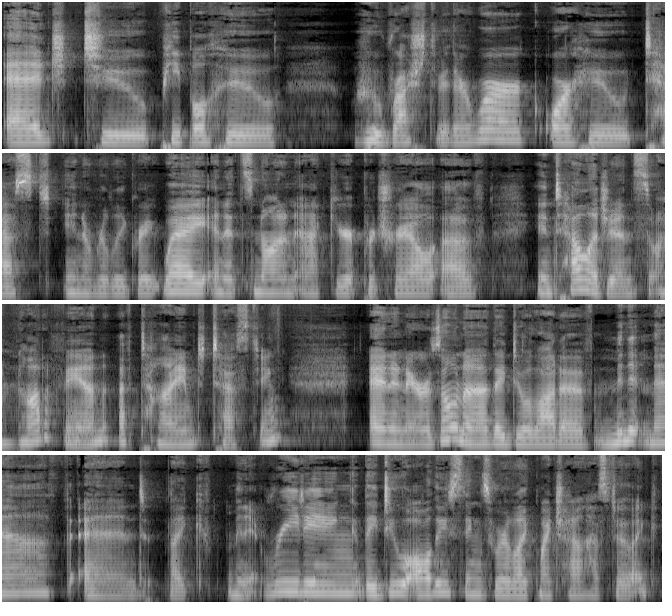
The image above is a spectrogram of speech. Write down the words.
edge to people who who rush through their work or who test in a really great way and it's not an accurate portrayal of intelligence. So I'm not a fan of timed testing. And in Arizona, they do a lot of minute math and like minute reading. They do all these things where like my child has to like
